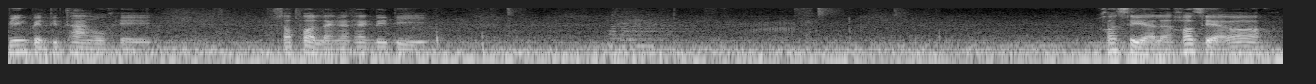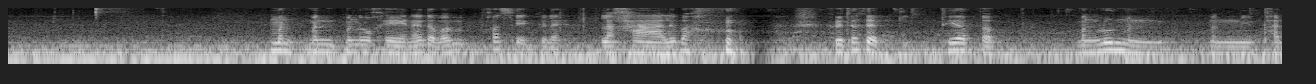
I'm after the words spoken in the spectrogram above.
วิ่งเปลี่ยนทิศทางโอเคซัพพอร์ตแรงกระแทกได้ดีข้อเสียเหรอข้อเสียก็ มันมันมันโอเคนะ แต่ว่าข้อเสียคืออะไรราคาหรือเปล่า คือถ้าเกิดเทียบแบบบางรุ่นมันมันมีพัน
